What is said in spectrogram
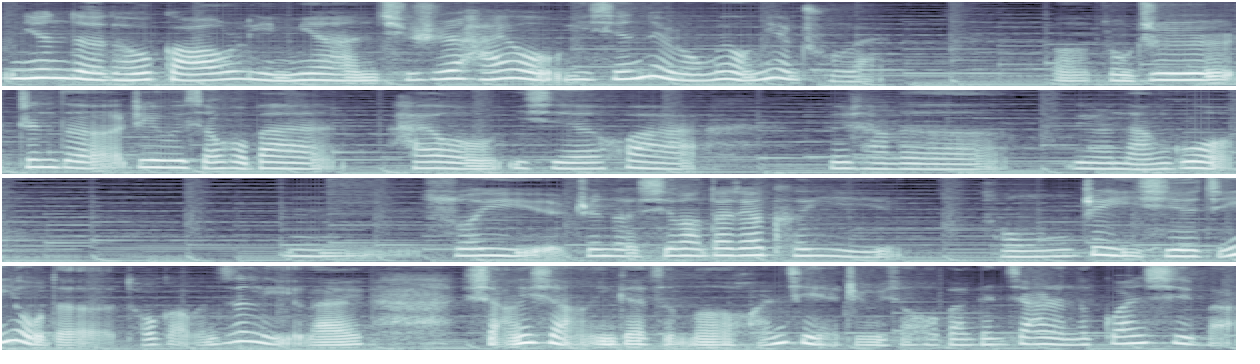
今天的投稿里面其实还有一些内容没有念出来。呃，总之，真的这位小伙伴还有一些话，非常的令人难过。嗯，所以真的希望大家可以。从这一些仅有的投稿文字里来想一想，应该怎么缓解这位小伙伴跟家人的关系吧。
